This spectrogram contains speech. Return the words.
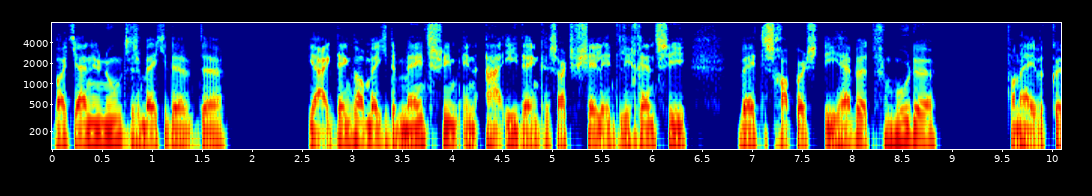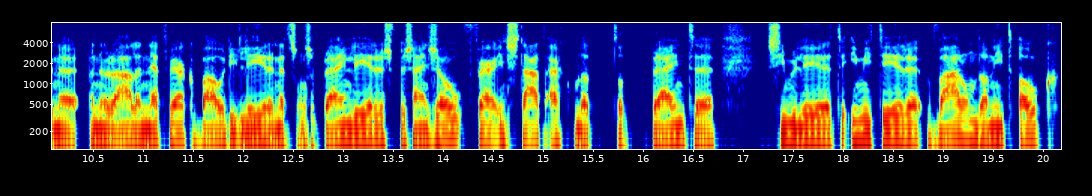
wat jij nu noemt is een beetje de, de. Ja, ik denk wel een beetje de mainstream in AI denken. Dus artificiële intelligentie. Wetenschappers die hebben het vermoeden van hey, we kunnen een neurale netwerken bouwen die leren, net als onze brein leren. Dus we zijn zo ver in staat eigenlijk om dat, dat brein te simuleren, te imiteren. Waarom dan niet ook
